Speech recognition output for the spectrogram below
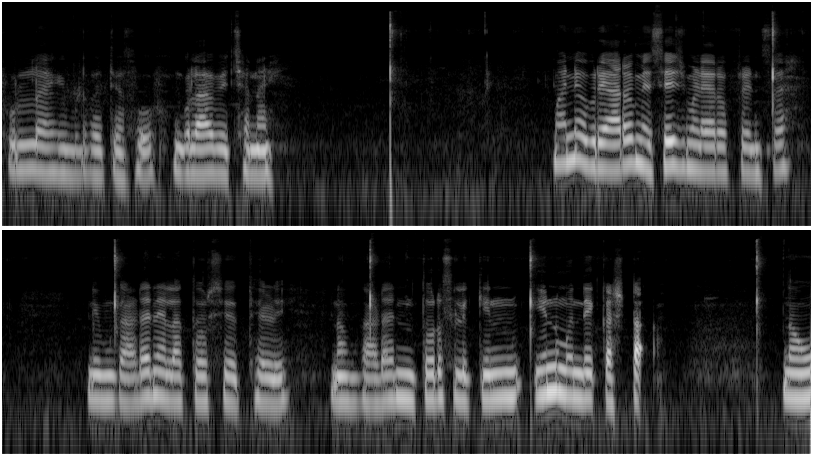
ಫುಲ್ ಆಗಿ ಬಿಡ್ತೈತಿ ಅದು. ಗುಲಾಬಿ ಚೆನ್ನಾಗಿ. ಮೊನ್ನೆ ಒಬ್ರು ಯಾರೋ ಮೆಸೇಜ್ ಮಾಡ್ಯಾರೋ ಫ್ರೆಂಡ್ಸ ನಿಮ್ಮ ಗಾರ್ಡನ್ ಎಲ್ಲ ತೋರಿಸಿ ಅಂತ ಹೇಳಿ. ನಮ್ಮ ಗಾರ್ಡನ್ ತೋರಿಸ್ಲಿಕ್ಕೆ ಇನ್ನು ಇನ್ನು ಮುಂದೆ ಕಷ್ಟ. ನಾವು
